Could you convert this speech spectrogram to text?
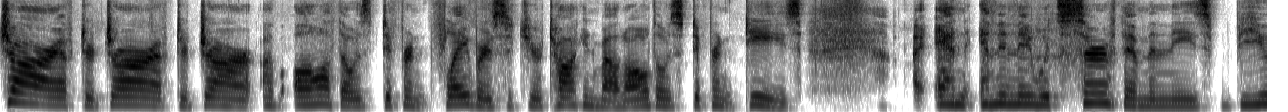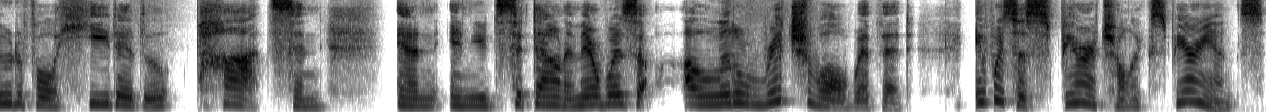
jar after jar after jar of all of those different flavors that you're talking about, all those different teas. And, and then they would serve them in these beautiful heated pots and, and, and you'd sit down and there was a little ritual with it. It was a spiritual experience.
